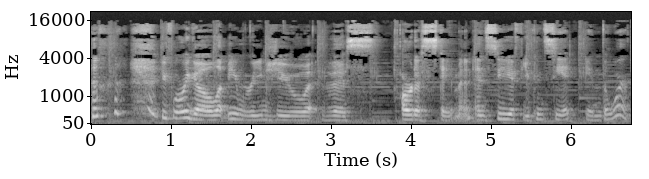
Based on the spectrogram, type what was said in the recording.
before we go, let me read you this artist statement and see if you can see it in the work.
